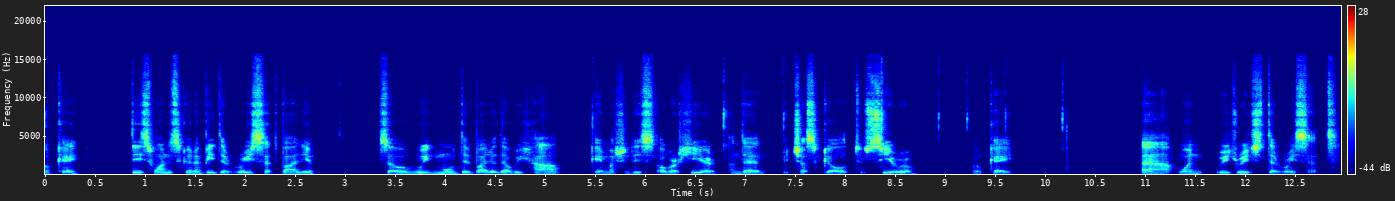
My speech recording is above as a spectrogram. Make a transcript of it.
okay. This one is going to be the reset value. So we move the value that we have, okay, imagine this over here, and then we just go to zero, okay, uh, when we reach the reset.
